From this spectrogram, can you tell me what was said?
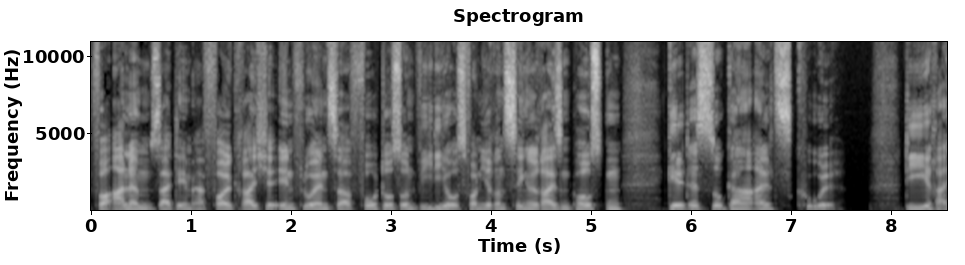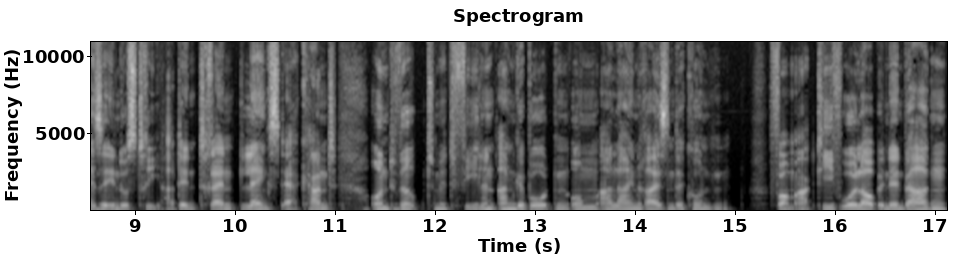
Vor allem seitdem erfolgreiche Influencer Fotos und Videos von ihren Singlereisen posten, gilt es sogar als cool. Die Reiseindustrie hat den Trend längst erkannt und wirbt mit vielen Angeboten um alleinreisende Kunden. Vom Aktivurlaub in den Bergen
